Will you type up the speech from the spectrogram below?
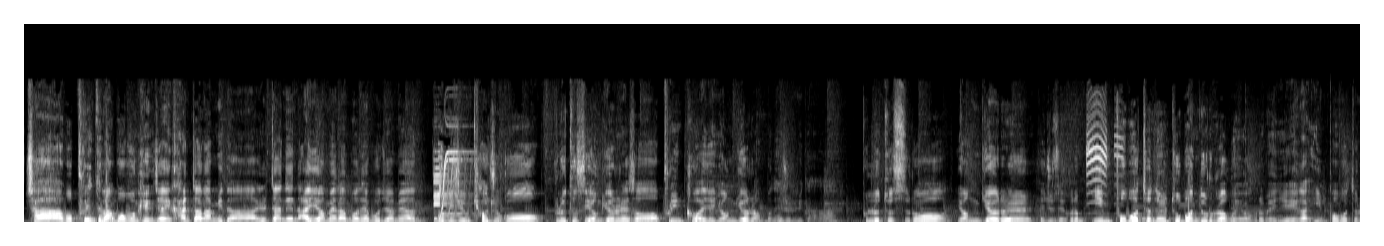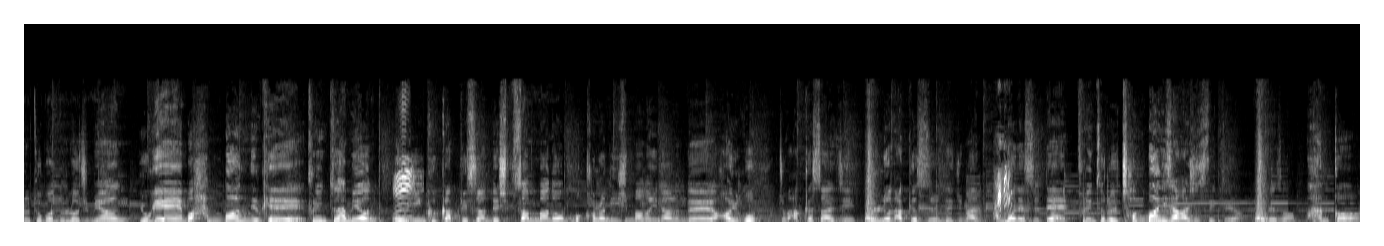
자, 뭐 프린트 방법은 굉장히 간단합니다. 일단은 아이언맨 한번 해보자면 여기 지금 켜주고 블루투스 연결을 해서 프링커와 이제 연결을 한번 해줍니다. 블루투스로 연결을 해주세요. 그럼 info 버튼을 두 번 누르라고요. 그러면 얘가 info 버튼을 두 번 눌러주면 이게 뭐 한 번 이렇게 프린트하면 어 잉크 값 비싼 데 13만 원, 뭐 컬러는 20만 원이 나는데 아 이거 좀 아껴 써야지. 물론 아껴 쓰면 되지만 한 번 했을 때 프린트를 천 번 이상 하실 수 있대요. 그래서 마음껏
